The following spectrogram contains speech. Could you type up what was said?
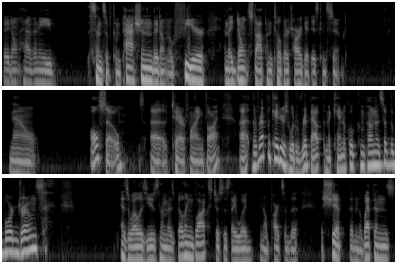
they don't have any sense of compassion, they don't know fear, and they don't stop until their target is consumed. Now, also, a terrifying thought, uh, the replicators would rip out the mechanical components of the Borg drones, as well as use them as building blocks, just as they would, you know, parts of the, the ship and the weapons.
